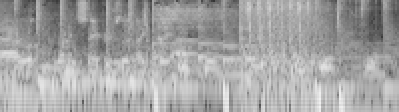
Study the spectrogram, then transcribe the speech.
uh, one in snipers at like 90.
